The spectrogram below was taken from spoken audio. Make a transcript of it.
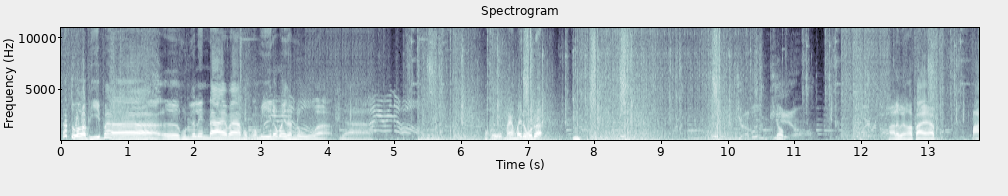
ถ้าตัวกับพีบอะเออ คุณก็เล่นได้ป่ะ ผมก็มีนะเว้ยธนูอะ อย่า โอ้โห แม่งไม่โดนด้วย จบ ปาระเบิดเข้าไปครับปา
